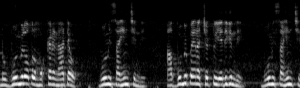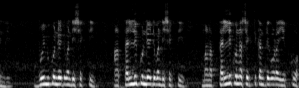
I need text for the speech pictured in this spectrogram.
నువ్వు భూమి లోపల మొక్కని నాటావు భూమి సహించింది. ఆ భూమిపైన చెట్టు ఎదిగింది భూమి సహించింది. భూమికి ఉండేటువంటి శక్తి ఆ తల్లికి ఉండేటువంటి శక్తి మన తల్లికి ఉన్న శక్తి కంటే కూడా ఎక్కువ.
